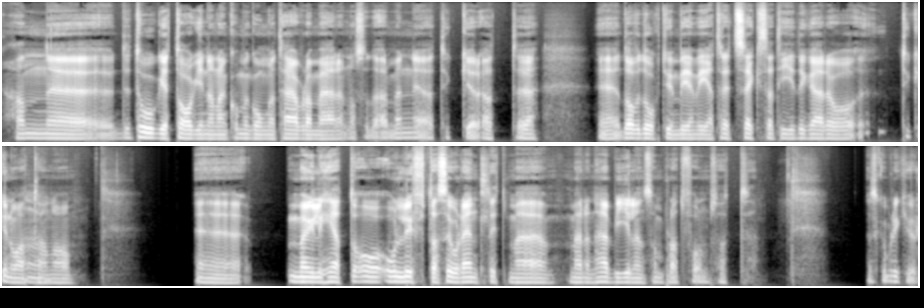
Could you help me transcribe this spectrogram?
han, eh, det tog ett tag innan han kom igång och tävla med den och så där. Men jag tycker att eh, eh, David åkte ju en BMW 36 tidigare och tycker nog att Mm. han har eh, möjlighet att, att lyfta sig ordentligt med, med den här bilen som plattform. Så att det ska bli kul.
